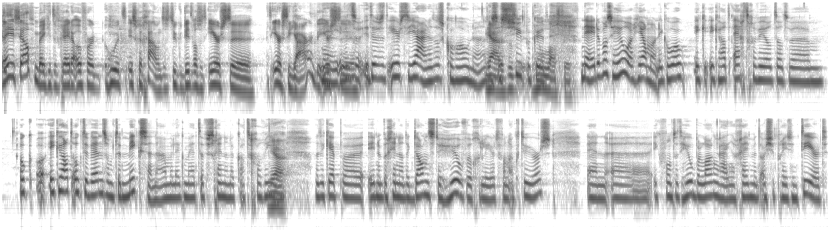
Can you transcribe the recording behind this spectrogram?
Ben je zelf een beetje tevreden over hoe het is gegaan? Want het is natuurlijk, dit was het eerste, het eerste jaar. De Nee, eerste, het, het was het eerste jaar en dat was corona. Dus ja, dat is super heel kut. lastig. Nee, dat was heel erg jammer. Ik, hoop, ik, ik had echt gewild dat we. Ook, ik had ook de wens om te mixen, namelijk met de verschillende categorieën. Ja. Want ik heb eh, in het begin dat ik danste heel veel geleerd van acteurs. En eh, ik vond het heel belangrijk. Op een gegeven moment, als je presenteert,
